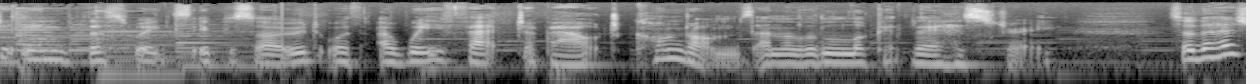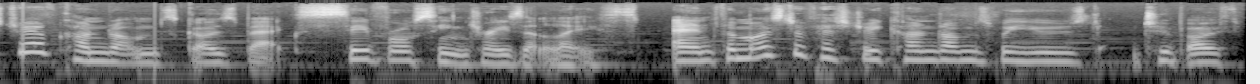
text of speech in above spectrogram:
To end this week's episode with a wee fact about condoms and a little look at their history. So, the history of condoms goes back several centuries at least. And for most of history, condoms were used to both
